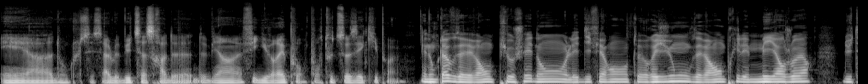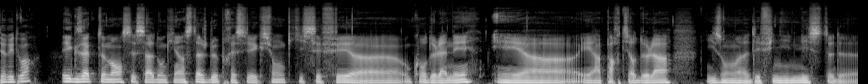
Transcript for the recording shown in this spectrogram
Et euh, donc c'est ça, le but, ça sera de, bien figurer pour, pour toutes ces équipes. Et donc là, vous avez vraiment pioché dans les différentes régions, vous avez vraiment pris les meilleurs joueurs du territoire? Exactement, c'est ça. Donc il y a un stage de présélection qui s'est fait euh, au cours de l'année et, euh, et, à partir de là, ils ont défini une liste de,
